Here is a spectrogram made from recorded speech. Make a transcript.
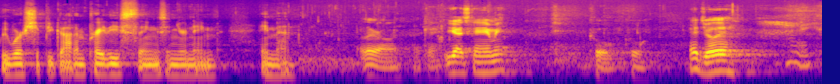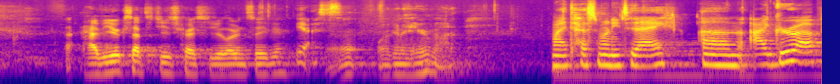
We worship you, God, and pray these things in your name. Amen. They're on. Okay. You guys can hear me? Cool, cool. Hey, Julia. Hi. Have you accepted Jesus Christ as your Lord and Savior? Yes. Right, we're going to hear about it. My testimony today um, I grew up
